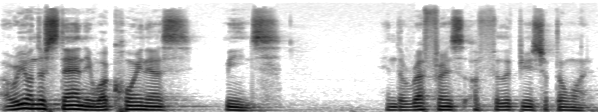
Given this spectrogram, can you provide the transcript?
Are we understanding what koines means in the reference of Philippians chapter 1?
